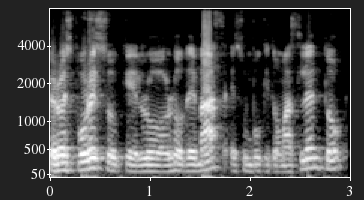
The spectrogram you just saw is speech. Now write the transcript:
Pero es por eso que lo, lo, demás es un poquito más lento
